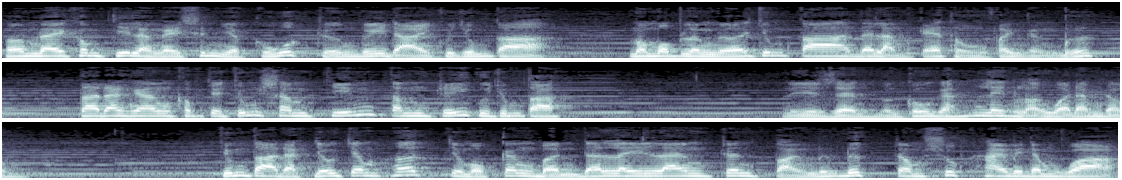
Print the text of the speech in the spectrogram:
Hôm nay không chỉ là ngày sinh nhật của quốc trưởng vĩ đại của chúng ta, mà một lần nữa chúng ta đã làm kẻ thù phải ngừng bước. Ta đã ngăn không cho chúng xâm chiếm tâm trí của chúng ta. Liesen vẫn cố gắng len lỏi qua đám đông, Chúng ta đặt dấu chấm hết cho một căn bệnh đã lây lan trên toàn nước Đức trong suốt 20 năm qua.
